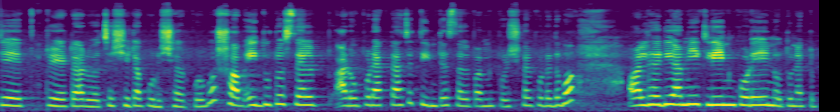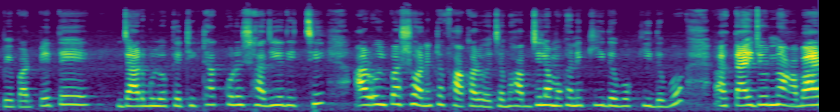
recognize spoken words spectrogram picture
যে ট্রেটা রয়েছে সেটা পরিষ্কার করব। সব এই দুটো সেলফ আর ওপরে একটা আছে, তিনটে সেলফ আমি পরিষ্কার করে দেবো। অলরেডি আমি ক্লিন করে নতুন একটা পেপার পেতে জারগুলোকে ঠিকঠাক করে সাজিয়ে দিচ্ছি। আর ওই পাশে অনেকটা ফাঁকা রয়েছে। ভাবছিলাম ওখানে কি দেব কি দেব। তাই জন্য আবার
